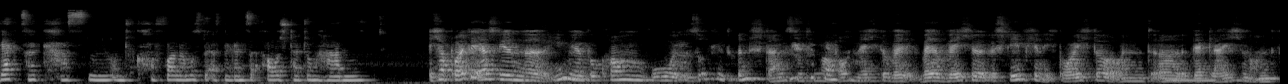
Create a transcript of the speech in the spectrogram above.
Werkzeugkasten und Koffer, da musst du erst eine ganze Ausstattung haben. Ich habe heute erst wieder eine E-Mail bekommen, wo so viel drin stand zum Thema ja. Rauhnächte, welche Stäbchen ich bräuchte und äh, mhm. dergleichen. Und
